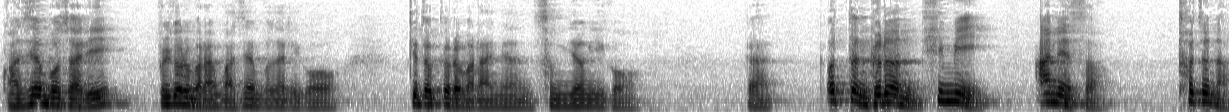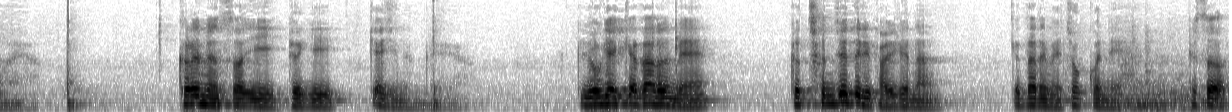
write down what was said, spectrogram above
관세음보살이 불교로 말하면 관세음보살이고 기독교로 말하면 성령이고 그러니까 어떤 그런 힘이 안에서 터져나와요. 그러면서 이 벽이 깨지는 거예요. 요게 깨달음의 그 천재들이 발견한 깨달음의 조건이에요. 그래서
